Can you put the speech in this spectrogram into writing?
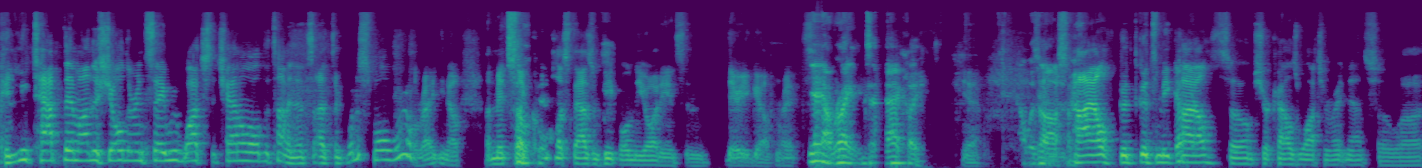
can you tap them on the shoulder and say we watch the channel all the time? And that's, that's like what a small world, right? You know, amidst so like cool. plus thousand people in the audience, and there you go, right? So, yeah, right, exactly. Yeah, that was awesome. Kyle, good good to meet yep. Kyle. So I'm sure Kyle's watching right now. So uh,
